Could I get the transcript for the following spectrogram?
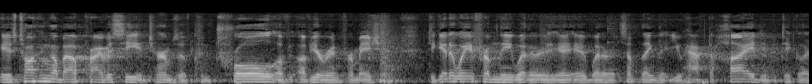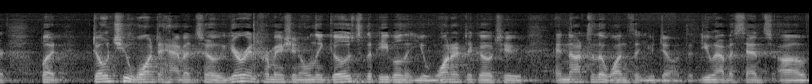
is talking about privacy in terms of control of, of your information. To get away from the whether whether it's something that you have to hide in particular, but don't you want to have it so your information only goes to the people that you want it to go to and not to the ones that you don't? That you have a sense of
